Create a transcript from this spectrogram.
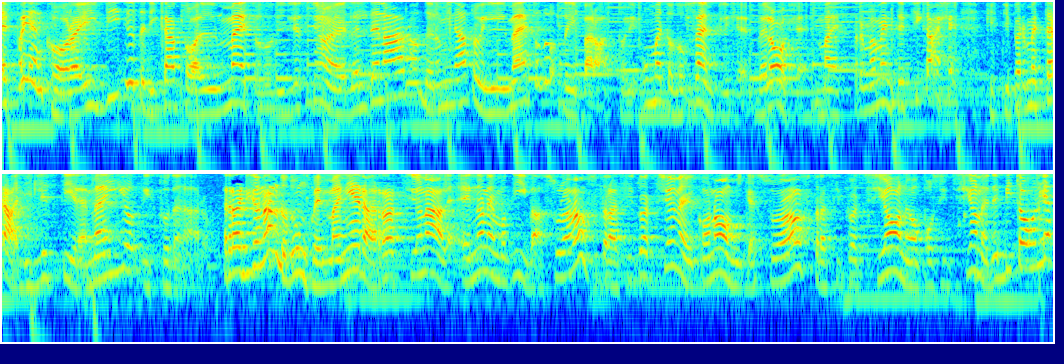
e poi ancora il video dedicato al metodo di gestione del denaro denominato il metodo dei barattoli, un metodo semplice, veloce ma estremamente efficace che ti permetterà di gestire meglio il tuo denaro. Ragionando dunque in maniera razionale e non emotiva sulla nostra situazione economica e sulla nostra situazione o posizione debitoria,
